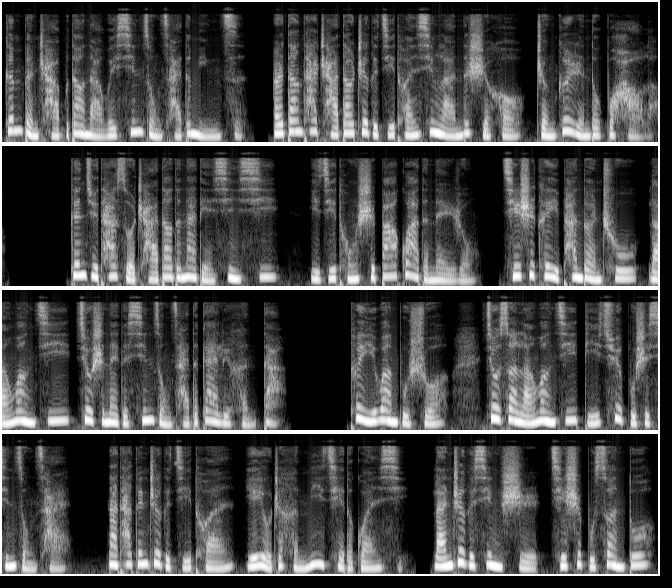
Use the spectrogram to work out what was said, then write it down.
根本查不到哪位新总裁的名字。而当他查到这个集团姓蓝的时候，整个人都不好了。根据他所查到的那点信息以及同事八卦的内容，其实可以判断出蓝忘机就是那个新总裁的概率很大。退一万步说，就算蓝忘机的确不是新总裁，那他跟这个集团也有着很密切的关系。蓝这个姓氏其实不算多，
